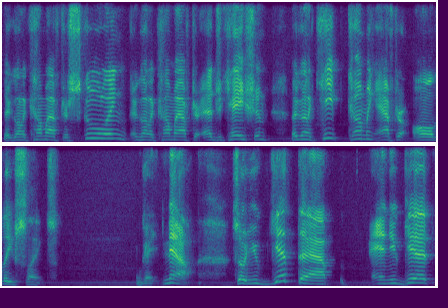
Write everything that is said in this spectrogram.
They're going to come after schooling. They're going to come after education. They're going to keep coming after all these things. Okay, now, so you get that, and you get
